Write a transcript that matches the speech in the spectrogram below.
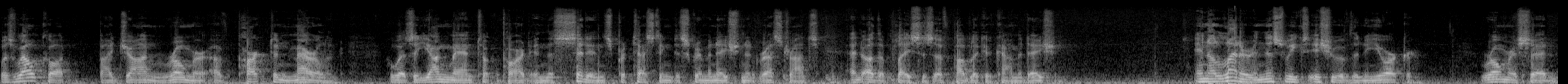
was well caught by John Romer of Parkton, Maryland, who as a young man took part in the sit ins protesting discrimination at restaurants and other places of public accommodation. In a letter in this week's issue of The New Yorker, Romer said,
